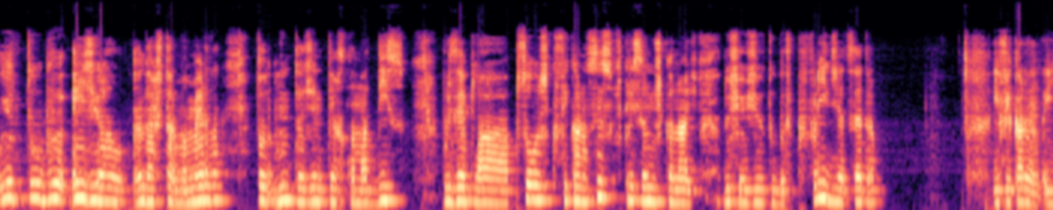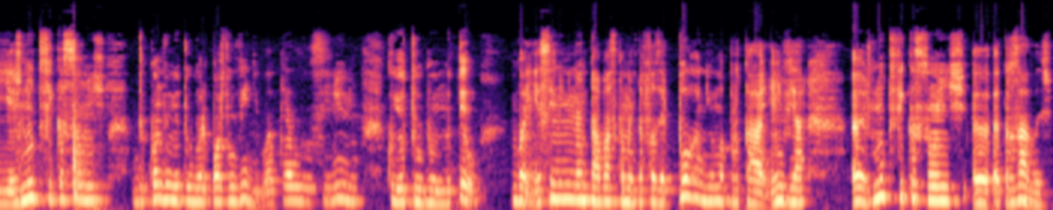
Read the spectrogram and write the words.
O YouTube em geral anda a estar uma merda, Todo, muita gente tem reclamado disso. Por exemplo, há pessoas que ficaram sem subscrição nos canais dos seus youtubers preferidos, etc. E, ficaram, e as notificações de quando um youtuber posta um vídeo, aquele sininho que o YouTube meteu. Bem, esse sininho não está basicamente a fazer porra nenhuma por estar a enviar as notificações uh, atrasadas.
